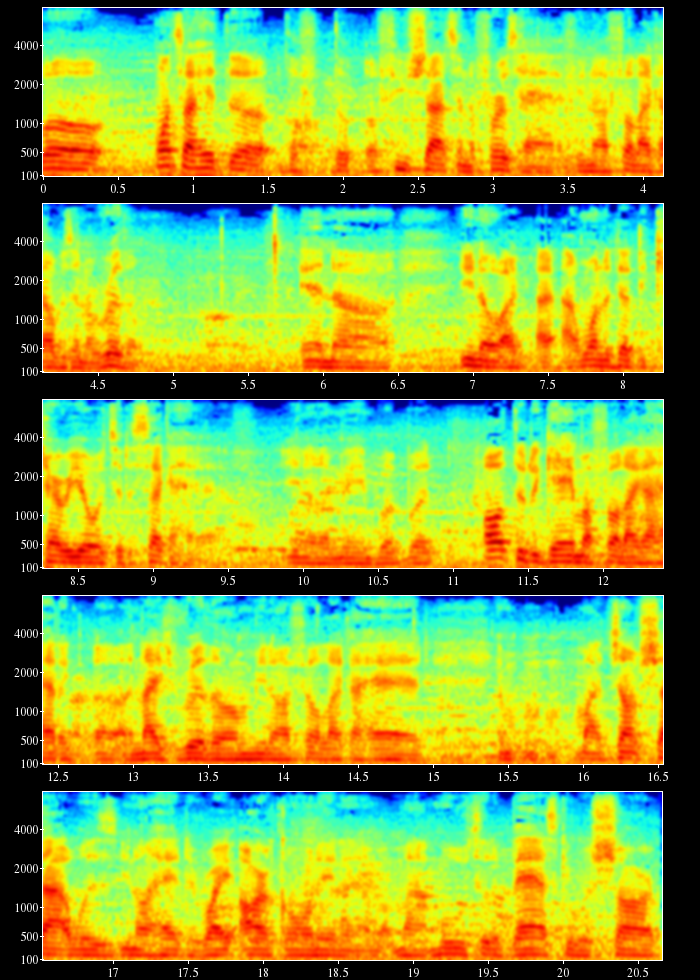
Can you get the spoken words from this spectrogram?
Well, once I hit the, the, the, a few shots in the first half, you know, I felt like I was in a rhythm, and uh, you know, I, I wanted that to carry over to the second half. You know what I mean? But but all through the game, I felt like I had a, a nice rhythm. You know, I felt like I had my jump shot was, you know, I had the right arc on it, and my move to the basket was sharp.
